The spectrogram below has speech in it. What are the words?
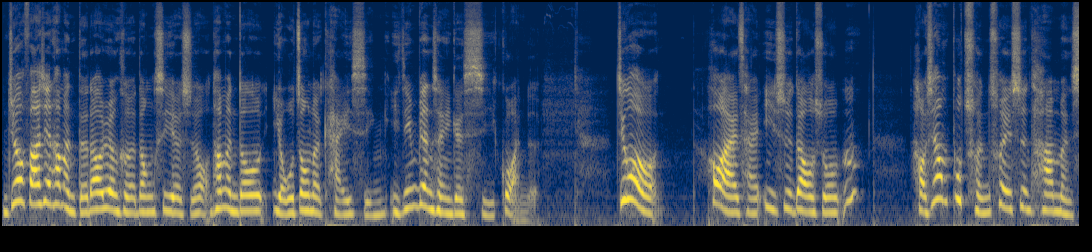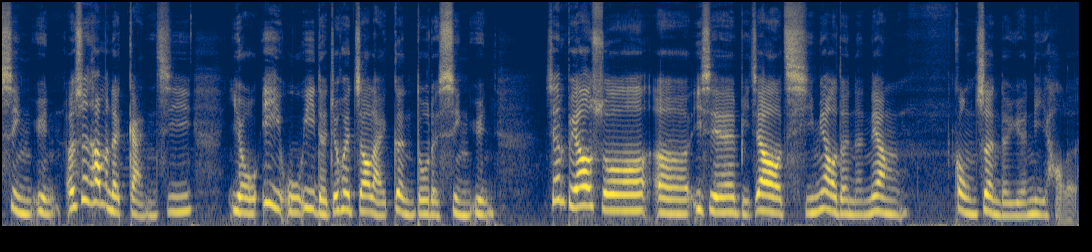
你就发现，他们得到任何东西的时候，他们都由衷的开心，已经变成一个习惯了。结果。后来才意识到说，嗯，好像不纯粹是他们幸运，而是他们的感激有意无意的就会招来更多的幸运。先不要说呃一些比较奇妙的能量共振的原理好了，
